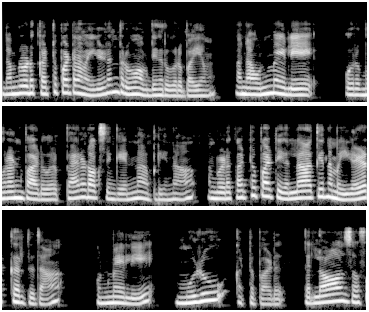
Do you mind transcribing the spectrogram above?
நம்மளோட கட்டுப்பாட்டை நம்ம இழந்துருவோம் அப்படிங்கிற ஒரு பயம். ஆனால் உண்மையிலேயே ஒரு முரண்பாடு ஒரு பேரடாக்ஸ் இங்கே என்ன அப்படின்னா நம்மளோட கட்டுப்பாட்டு எல்லாத்தையும் நம்ம இழக்கிறது தான் உண்மையிலேயே முழு கட்டுப்பாடு. The loss of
